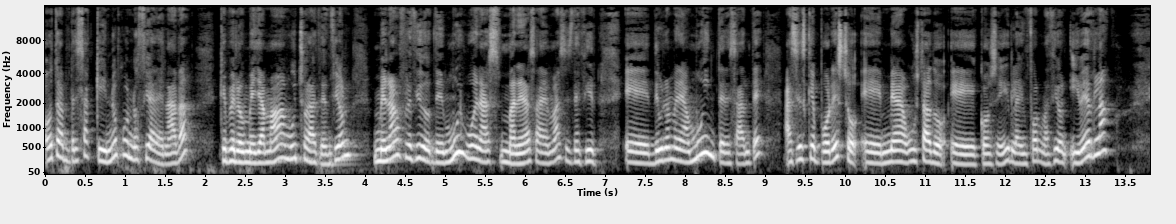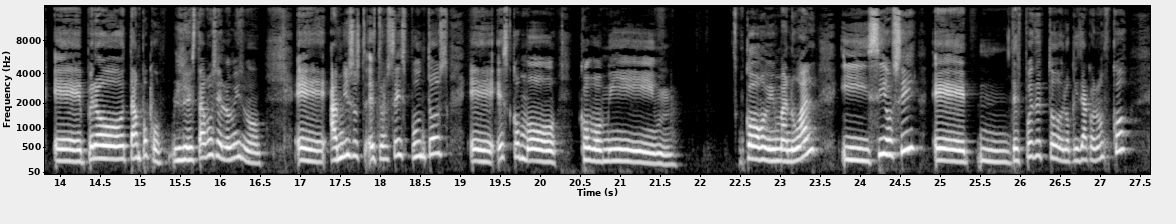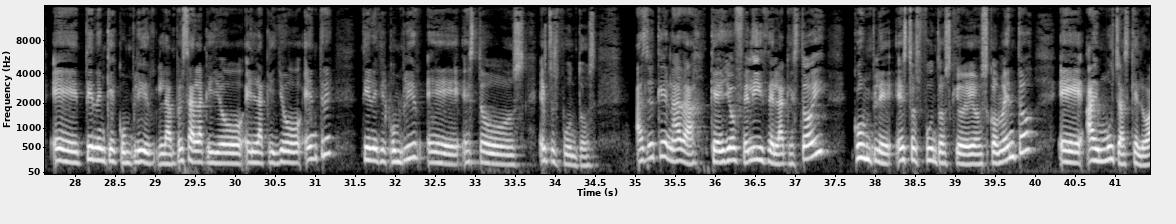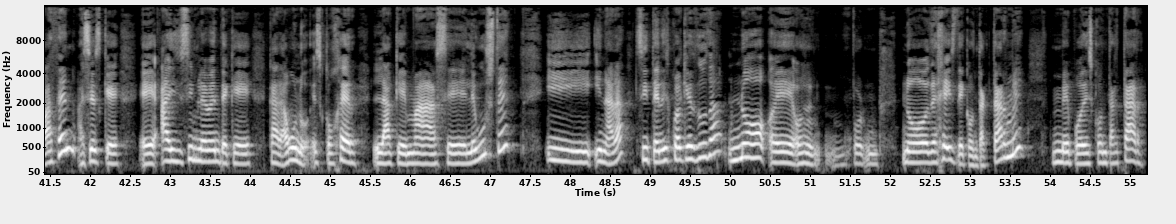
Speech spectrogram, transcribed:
otra empresa que no conocía de nada, que pero me llamaba mucho la atención. Me la han ofrecido de muy buenas maneras además, es decir, de una manera muy interesante. Así es que por eso me ha gustado conseguir la información y verla. Eh, pero tampoco, estamos en lo mismo. Eh, a mí estos seis puntos eh, es como, como mi como mi manual y sí o sí, después de todo lo que ya conozco, tienen que cumplir, la empresa en la que yo, en la que yo entre, tiene que cumplir estos, estos puntos. Así que nada, que yo feliz en la que estoy, cumple estos puntos que os comento. Eh, hay muchas que lo hacen, así es que eh, hay simplemente que cada uno escoger la que más eh, le guste. Y, nada, si tenéis cualquier duda, no, no dejéis de contactarme. Me podéis contactar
